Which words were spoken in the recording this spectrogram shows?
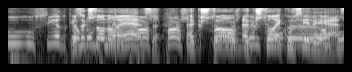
o, o cedo que Mas é o a questão não é essa. Pós, a questão, a questão é que o CDS,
